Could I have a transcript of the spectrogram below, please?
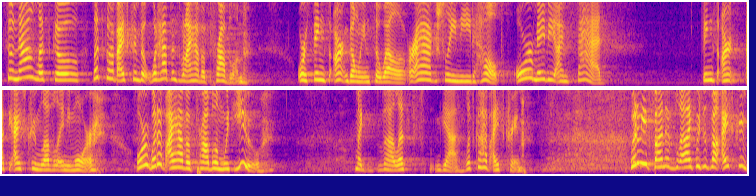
So now let's go, let's go have ice cream, but what happens when I have a problem? Or things aren't going so well, or I actually need help, or maybe I'm sad. Things aren't at the ice cream level anymore. Or what if I have a problem with you? I'm like, well, let's, yeah, let's go have ice cream. Wouldn't it be fun if life was just about ice cream?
